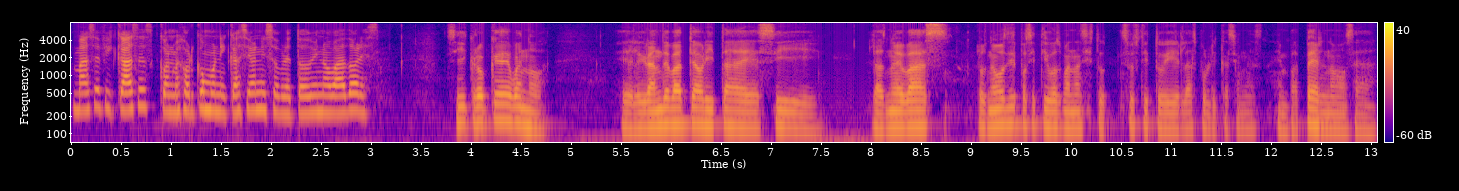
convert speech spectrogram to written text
más eficaces, con mejor comunicación y sobre todo innovadores. Sí, creo que, bueno, el gran debate ahorita es si las nuevas, los nuevos dispositivos van a sustituir las publicaciones en papel, ¿no? O sea,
